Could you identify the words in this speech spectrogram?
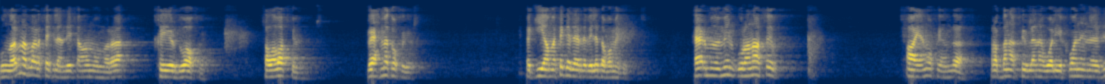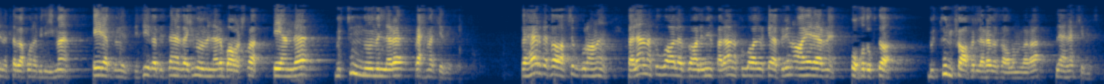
Bunların adları çəkiləndə hamı onlara xeyir dua oxuyur. Salavat göndərir. Rəhmət oxuyur. Və qiyamətə qədər də belə davam edir. Hər mümin Quranı açıb ayəni oxuyanda Rabbənə xfir lənə və li ixvanən ləzinə səbəqunə bil iman Ey Rəbbimiz, bizi və bizdən əvvəlki möminləri bağışla deyəndə bütün möminlərə rəhmət gedir. Və hər dəfə açıb Quranı fələnətullah alə zalimin, fələnətullah alə kəfirin ayələrini oxuduqda bütün kafirlərə və zalimlara lənət gedir.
